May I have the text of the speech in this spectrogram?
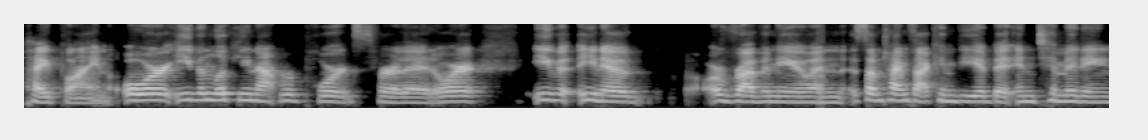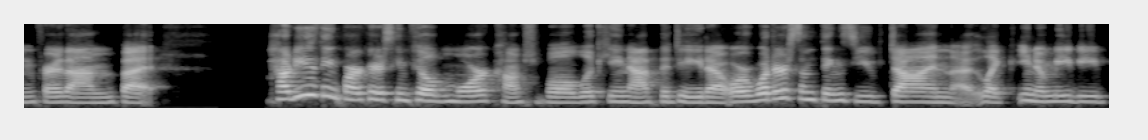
pipeline or even looking at reports for it or even you know or revenue and sometimes that can be a bit intimidating for them but how do you think marketers can feel more comfortable looking at the data? Or what are some things you've done uh, like you know maybe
